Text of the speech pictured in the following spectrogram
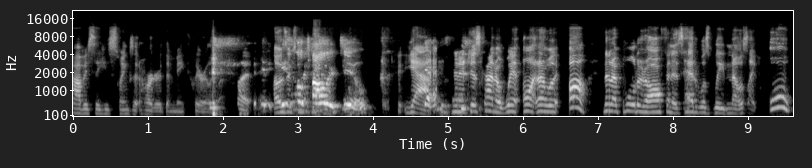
obviously he swings it harder than me clearly but I was He's a little taller too. yeah Yes. and it just kind of went on and i was like oh then i pulled it off and his head was bleeding i was like oh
